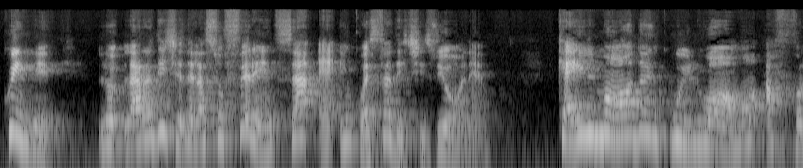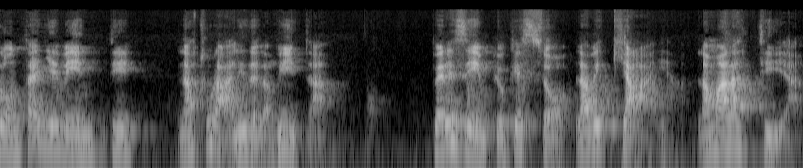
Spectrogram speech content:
Quindi lo, la radice della sofferenza è in questa decisione, che è il modo in cui l'uomo affronta gli eventi naturali della vita. Per esempio, che so, la vecchiaia, la malattia.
